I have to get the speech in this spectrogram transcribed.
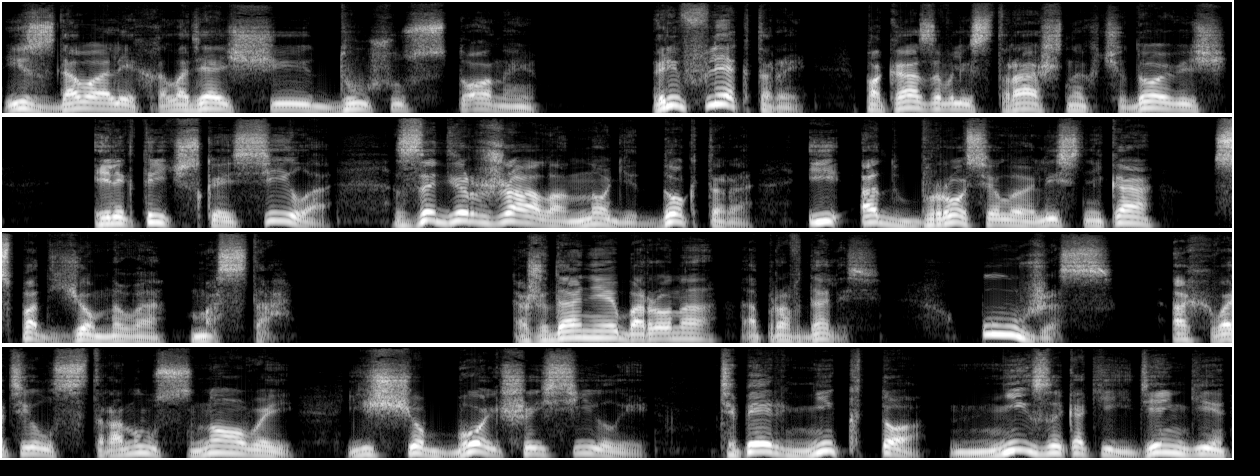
издавали холодящие душу стоны. Рефлекторы показывали страшных чудовищ. Электрическая сила задержала ноги доктора и отбросила лесника с подъемного моста. Ожидания барона оправдались. Ужас охватил страну с новой, еще большей силой. Теперь никто ни за какие деньги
